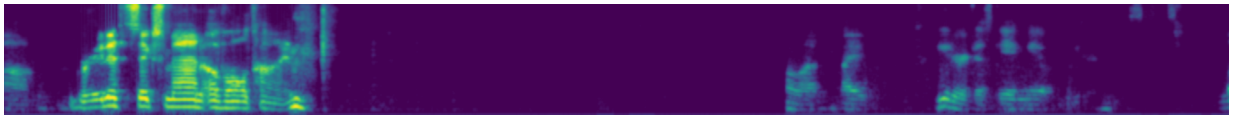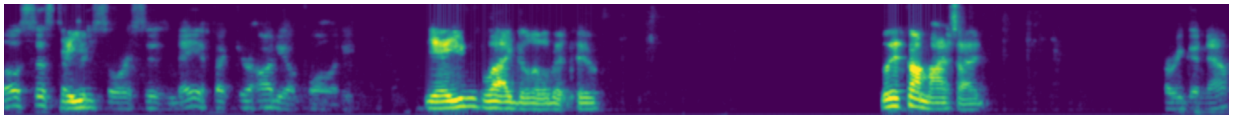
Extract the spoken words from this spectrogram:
Um, greatest six man of all time. hold on, my computer just gave me a. Low system Yeah, you- resources may affect your audio quality. Yeah, you just lagged a little bit too. At least on my side. Are we good now?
